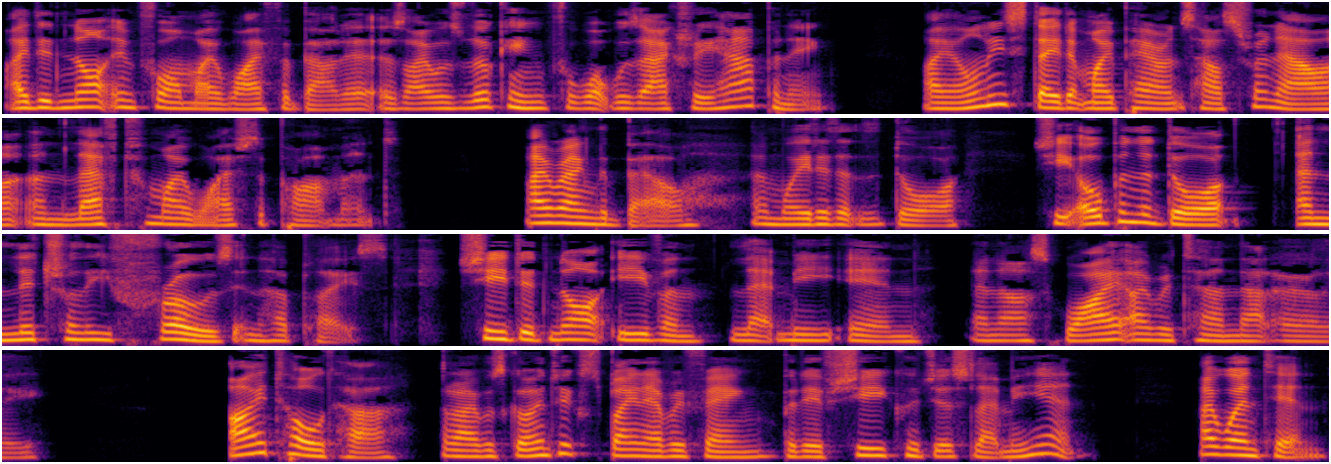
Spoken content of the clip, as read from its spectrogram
I did not inform my wife about it as I was looking for what was actually happening. I only stayed at my parents' house for an hour and left for my wife's apartment. I rang the bell and waited at the door. She opened the door and literally froze in her place. She did not even let me in and asked why I returned that early. I told her that I was going to explain everything, but if she could just let me in. I went in,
